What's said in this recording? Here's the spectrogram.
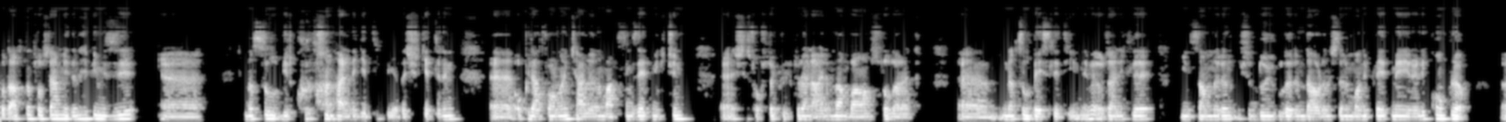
bu da aslında sosyal medyanın hepimizi nasıl bir kurban haline getirdiği ya da şirketlerin o platformların karlarını maksimize etmek için işte sosyo-kültürel ayrımdan bağımsız olarak nasıl beslediğini ve özellikle insanların işte duyguların, davranışlarını manipüle etmeye yönelik komplo e,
